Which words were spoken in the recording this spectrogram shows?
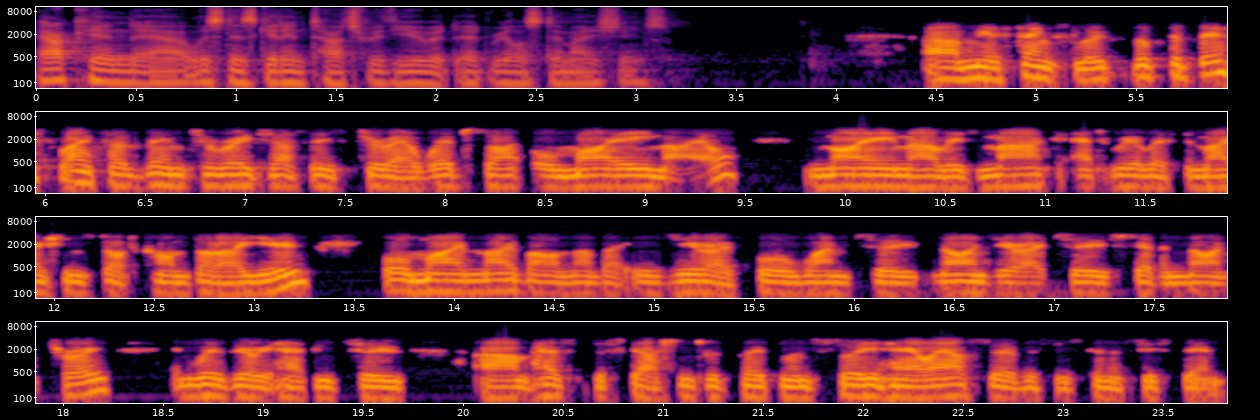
how can our listeners get in touch with you at, at Real Estimations? Um, yeah, thanks, Luke. Look, the best way for them to reach us is through our website or my email. My email is mark at realestimations.com.au or my mobile number is 0412 902 793. And we're very happy to um, have discussions with people and see how our services can assist them.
